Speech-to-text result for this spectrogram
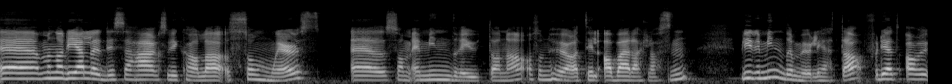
Eh, men når det gjelder disse her som vi kaller somewheres, eh, som er mindre utdanna og som hører til arbeiderklassen, blir det mindre muligheter fordi at ar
